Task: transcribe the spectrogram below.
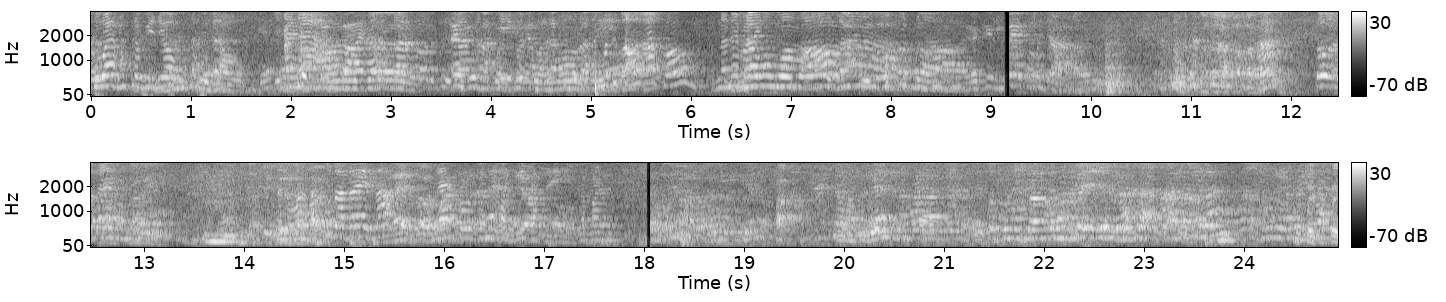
Suwe masuk video masuk usau. Eh? Mau tahu aku. Nenek balik semua mau. Puja. Hah? Tuh, ada yang Aku udah ada enak. Dah aku tunggu pagi katanya. Lepas Apa? Apa?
